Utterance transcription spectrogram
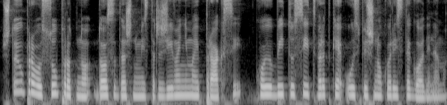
što je upravo suprotno dosadašnjim istraživanjima i praksi koju B2C tvrtke uspješno koriste godinama.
